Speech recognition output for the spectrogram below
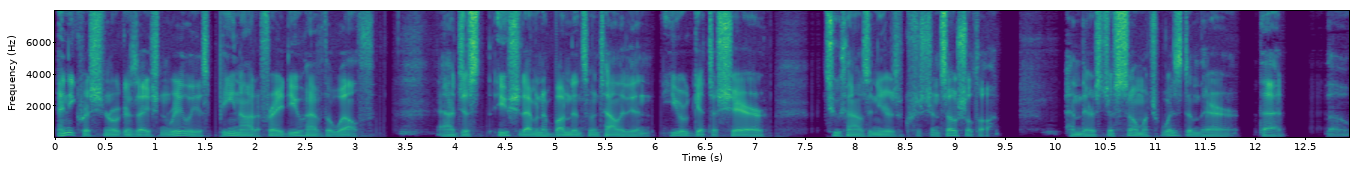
any Christian organization really is be not afraid. You have the wealth. Uh, just you should have an abundance mentality, and you get to share 2,000 years of Christian social thought and there's just so much wisdom there that the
